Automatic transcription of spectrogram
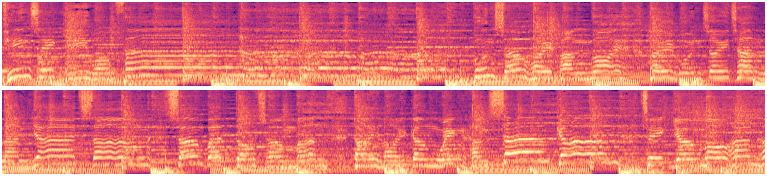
天色已黄昏，本想去凭爱去换最灿烂一生，想不到长吻带来更永恒伤感，夕阳无限好，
